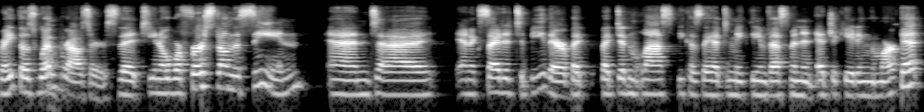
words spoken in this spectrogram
right those web browsers that you know were first on the scene and uh, and excited to be there, but but didn't last because they had to make the investment in educating the market.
